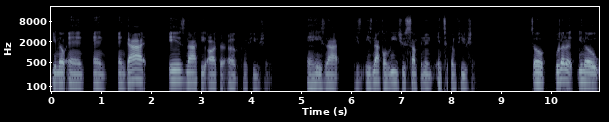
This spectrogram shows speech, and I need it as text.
You know, and and and God is not the author of confusion. And he's not he's, he's not going to lead you something in, into confusion. So we're to, you know,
